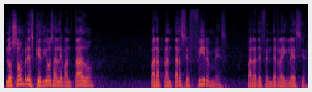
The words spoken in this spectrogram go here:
Los hombres que Dios ha levantado para plantarse firmes para defender la iglesia.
